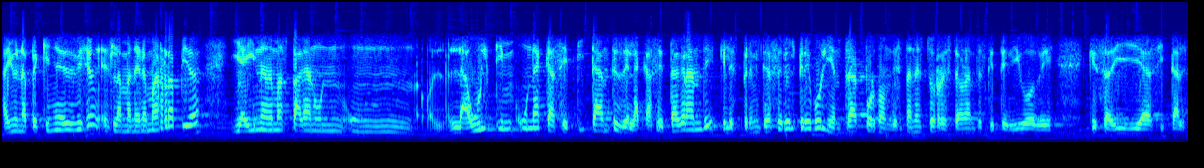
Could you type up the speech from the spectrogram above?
Hay una pequeña desviación, es la manera más rápida y ahí nada más pagan un, la última una casetita antes de la caseta grande que les permite hacer el trébol y entrar por donde están estos restaurantes que te digo de quesadillas y tal.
